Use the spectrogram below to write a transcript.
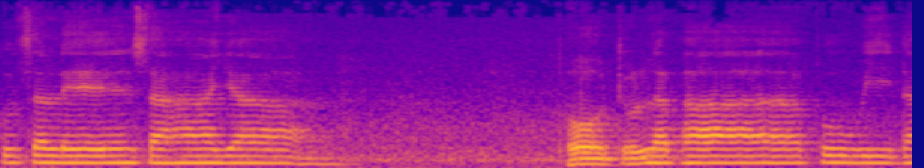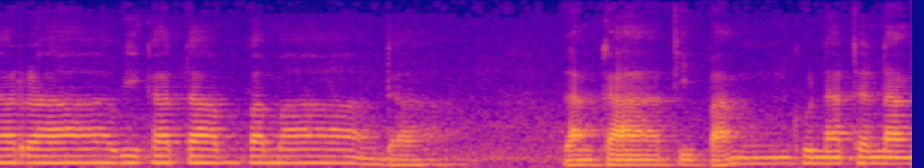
กุสเลสหายา โพธุลภาภูวินาราวิคตัมปมาดา ลังกาทิปังคุณัทนัง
